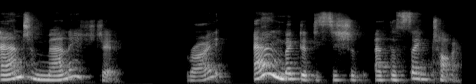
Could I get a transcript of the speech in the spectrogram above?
and to manage it, right? And make the decision at the same time.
